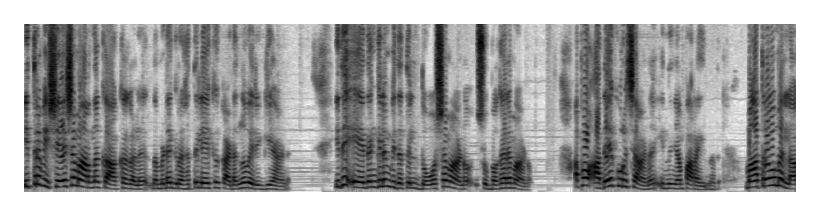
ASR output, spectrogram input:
ഇത്ര വിശേഷമാർന്ന കാക്കകൾ നമ്മുടെ ഗ്രഹത്തിലേക്ക് കടന്നു വരികയാണ്. ഇത് ഏതെങ്കിലും വിധത്തിൽ ദോഷമാണോ ശുഭകരമാണോ? അപ്പോൾ അതേക്കുറിച്ചാണ് ഇന്ന് ഞാൻ പറയുന്നത്. മാത്രവുമല്ല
